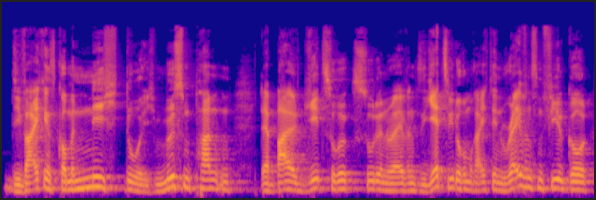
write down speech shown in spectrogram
Die Vikings kommen nicht durch, müssen panten. Der Ball geht zurück zu den Ravens. Jetzt wiederum reicht den Ravens ein Field Goal,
